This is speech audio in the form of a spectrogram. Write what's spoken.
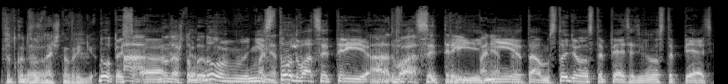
Что такое двухзначного региона? Ну, то есть... А, ну, да, чтобы... Ну, не понятно. 123, а 23, понятно. не там 195, а 95.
